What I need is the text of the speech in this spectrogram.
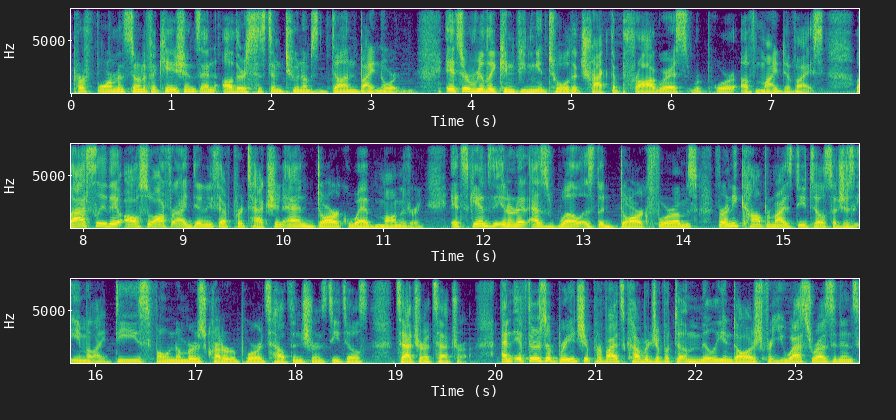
performance notifications, and other system tune-ups done by Norton. It's a really convenient tool to track the progress report of my device. Lastly, they also offer identity theft protection and dark web monitoring. It scans the internet as well as the dark forums for any compromised details such as email IDs, phone numbers, credit reports, health insurance details, etc., etc. And if there's a breach, it provides coverage of up to a million dollars for US residents.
